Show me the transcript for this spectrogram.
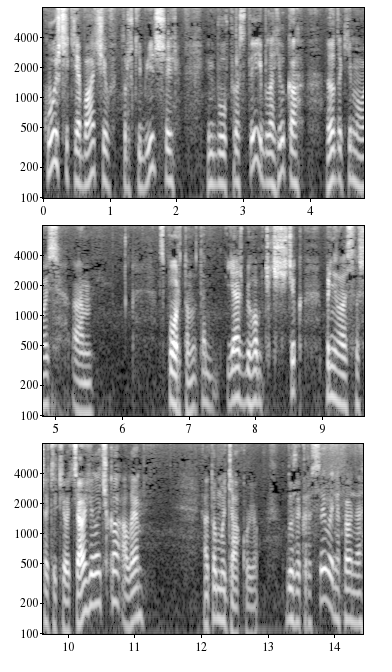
кущик я бачив трошки більший. Він був простий і була гілка з такими ось ем, спортом. Там я ж бігом чик-чик-чик, прийнялася лише тільки оця гілочка, але на тому дякую. Дуже красивий, напевне.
